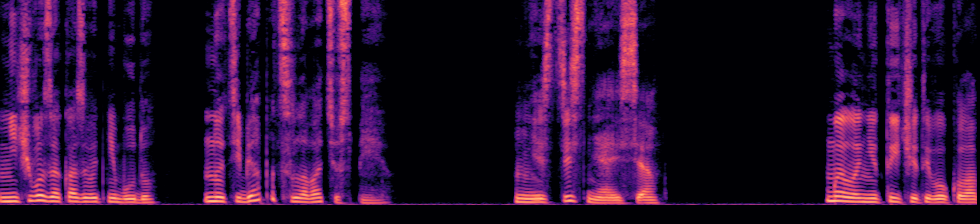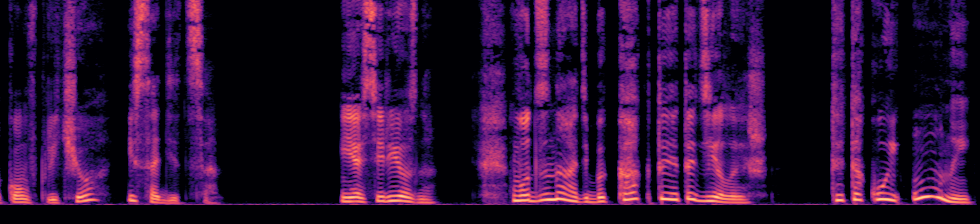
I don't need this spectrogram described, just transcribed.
Ничего заказывать не буду, но тебя поцеловать успею». «Не стесняйся». Мелани тычет его кулаком в плечо и садится. «Я серьезно. Вот знать бы, как ты это делаешь. Ты такой умный,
